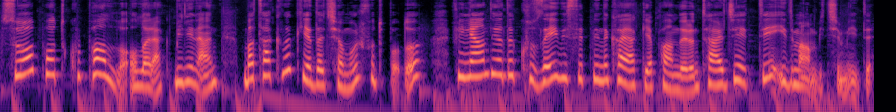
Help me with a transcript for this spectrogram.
Suopot olarak bilinen bataklık ya da çamur futbolu, Finlandiya'da kuzey disiplini kayak yapanların tercih ettiği idman biçimiydi.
